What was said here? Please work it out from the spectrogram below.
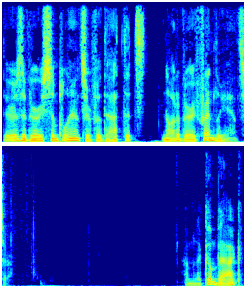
there is a very simple answer for that that's not a very friendly answer. I'm going to come back.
